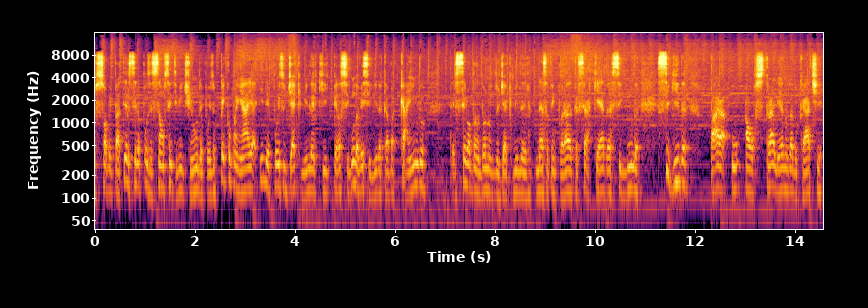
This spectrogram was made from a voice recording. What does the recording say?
sobe para a terceira posição, 121, depois o Peco Banhaia e depois o Jack Miller, que pela segunda vez seguida acaba caindo. Terceiro abandono do Jack Miller nessa temporada, terceira queda, segunda seguida para o australiano da Ducati.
